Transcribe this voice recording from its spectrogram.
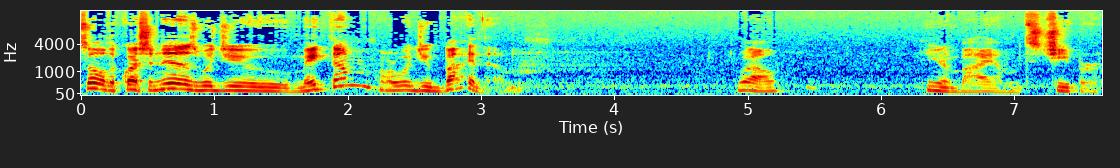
So the question is would you make them or would you buy them? Well, you're going to buy them, it's cheaper.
